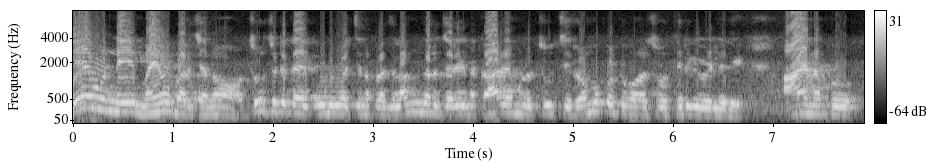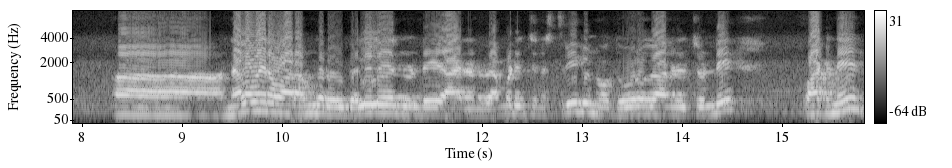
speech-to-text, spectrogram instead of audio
దేవుణ్ణి మహిమపరచను. చూచుటకై కూడి వచ్చిన ప్రజలందరూ జరిగిన కార్యములు చూచి రొమ్ము కొట్టుకొనసు తిరిగి వెళ్ళిరి. ఆయనకు నెలవైన వారందరూ గలిలే నుండి ఆయనను వెంబడించిన స్త్రీలను దూరంగా నిల్చుండి వాటిని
